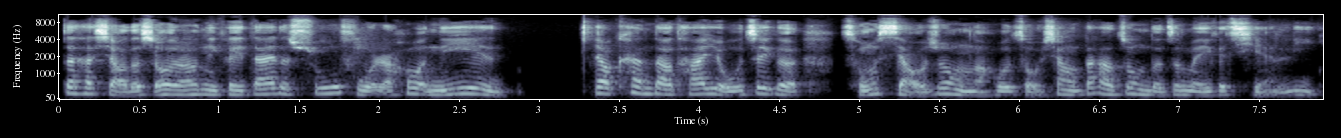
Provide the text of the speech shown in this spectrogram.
在他小的时候，然后你可以待的舒服，然后你也要看到他由这个从小众然后走向大众的这么一个潜力，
